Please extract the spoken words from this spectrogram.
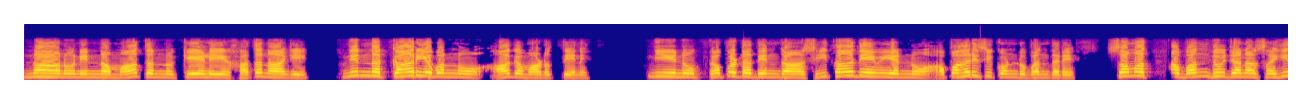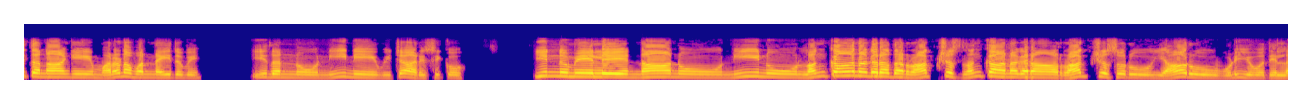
ನಾನು ನಿನ್ನ ಮಾತನ್ನು ಕೇಳಿ ಹತನಾಗಿ ನಿನ್ನ ಕಾರ್ಯವನ್ನು ಆಗ ಮಾಡುತ್ತೇನೆ ನೀನು ಕಪಟದಿಂದ ಸೀತಾದೇವಿಯನ್ನು ಅಪಹರಿಸಿಕೊಂಡು ಬಂದರೆ ಸಮಸ್ತ ಬಂಧು ಜನ ಸಹಿತನಾಗಿ ಮರಣವನ್ನೈದುವೆ. ಇದನ್ನು ನೀನೇ ವಿಚಾರಿಸಿಕೊ. ಇನ್ನು ಮೇಲೆ ನಾನು, ನೀನು ಲಂಕಾನಗರದ ರಾಕ್ಷಸ, ಲಂಕಾನಗರ ರಾಕ್ಷಸರು ಯಾರೂ ಉಳಿಯುವುದಿಲ್ಲ.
